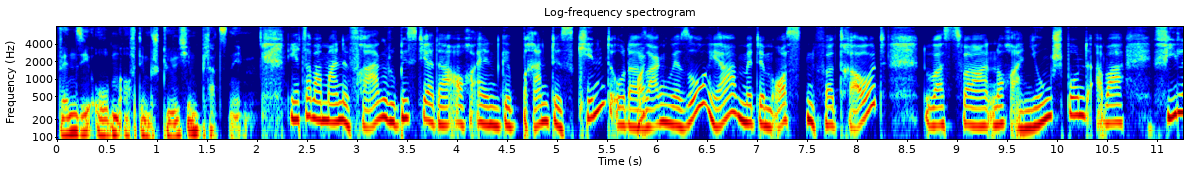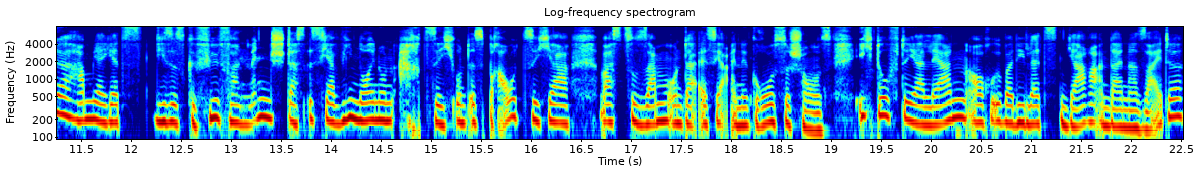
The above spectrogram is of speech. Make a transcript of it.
wenn sie oben auf dem Stühlchen Platz nehmen. Jetzt aber mal eine Frage. Du bist ja da auch ein gebranntes Kind oder Was? sagen wir so, ja, mit dem Osten vertraut. Du warst zwar noch ein Jungspund, aber viele haben ja jetzt dieses Gefühl von, Mensch, das ist ja wie 89 und es braut sich ja was zusammen und da ist ja eine große Chance. Ich durfte ja lernen, auch über die letzten Jahre an deiner Seite,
